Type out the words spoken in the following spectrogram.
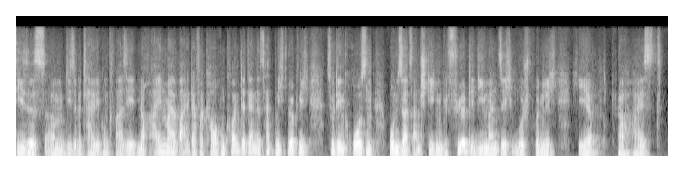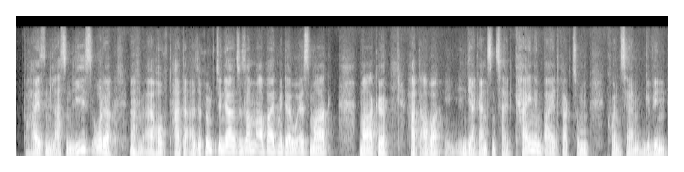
dieses, ähm, diese Beteiligung quasi noch einmal weiter verkaufen konnte, denn es hat nicht wirklich zu den großen Umsatzanstiegen geführt, die man sich ursprünglich hier verheißt verheißen lassen ließ oder äh, erhofft hatte. Also 15 Jahre Zusammenarbeit mit der US-Marke hat aber in der ganzen Zeit keinen Beitrag zum Konzerngewinn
